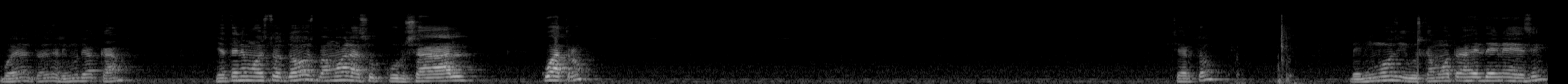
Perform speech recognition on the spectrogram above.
Bueno, entonces salimos de acá. Ya tenemos estos dos. Vamos a la sucursal 4. ¿Cierto? Venimos y buscamos otra vez el DNS.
